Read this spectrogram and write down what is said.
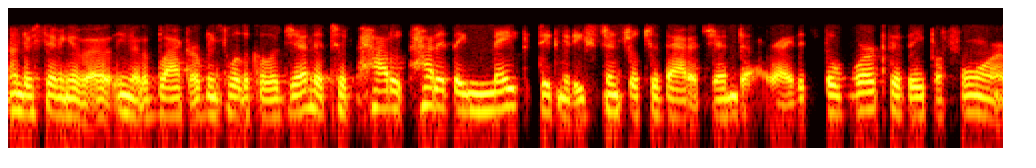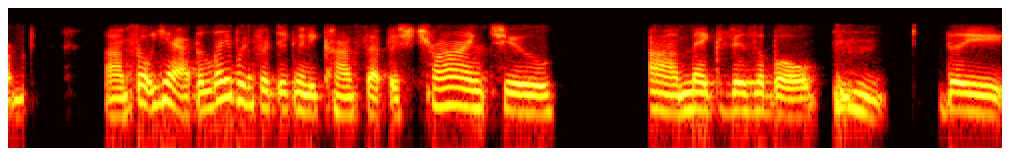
understanding of uh, you know the black urban political agenda to how to, how did they make dignity central to that agenda right? It's the work that they performed. Um, so yeah the laboring for dignity concept is trying to uh, make visible the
